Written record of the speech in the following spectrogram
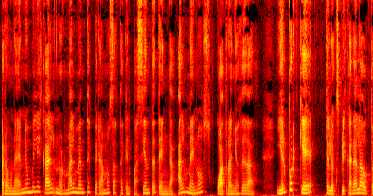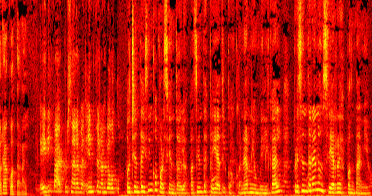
para una hernia umbilical normalmente esperamos hasta que el paciente tenga al menos 4 años de edad. ¿Y el por qué? Te lo explicará la doctora Kotagal. 85% de los pacientes pediátricos con hernia umbilical presentarán un cierre espontáneo.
